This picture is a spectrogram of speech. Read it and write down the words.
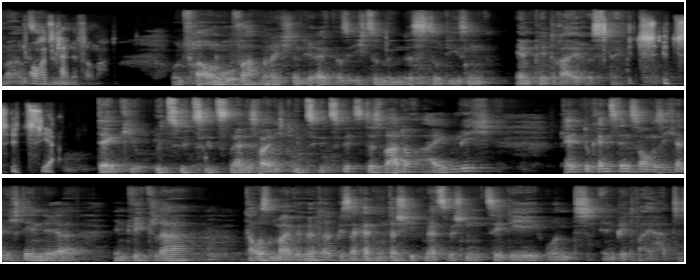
Wahnsinn. auch als kleine Firma. Und Fraunhofer hat man eigentlich dann direkt, also ich zumindest, so diesen MP3-Respekt. It's, it's, it's, ja. Thank you. Üts, üts, üts. Nein, das war nicht üts, üts, üts. Das war doch eigentlich, du kennst den Song sicherlich, den der Entwickler tausendmal gehört hat, bis er keinen Unterschied mehr zwischen CD und MP3 hatte.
